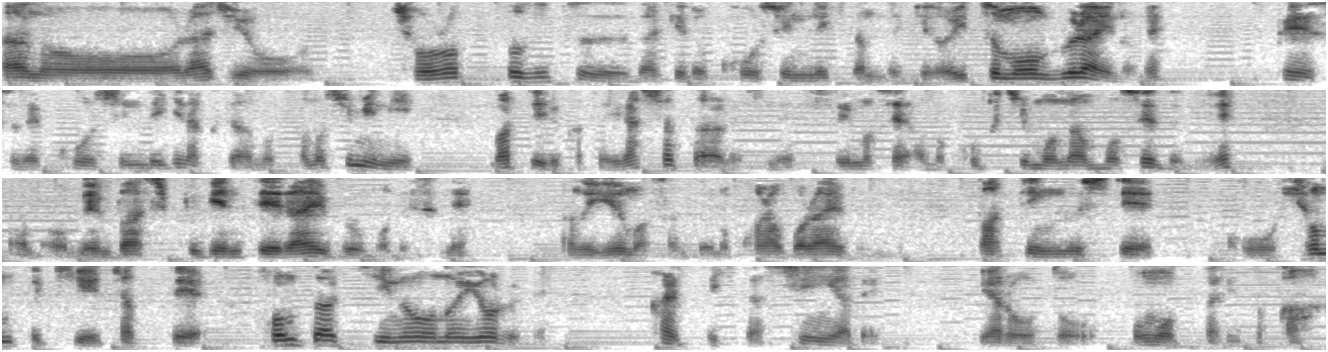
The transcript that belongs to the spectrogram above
あのラジオ、ちょろっとずつだけど更新できたんだけど、いつもぐらいのね、ペースで更新できなくて、あの、楽しみに待っている方いらっしゃったらですね、すいません、あの、告知も何もせずにね、あの、メンバーシップ限定ライブもですね、あの、ゆうまさんとのコラボライブにバッティングして、こう、ひょんって消えちゃって、本当は昨日の夜ね、帰ってきた深夜でやろうと思ったりとか、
